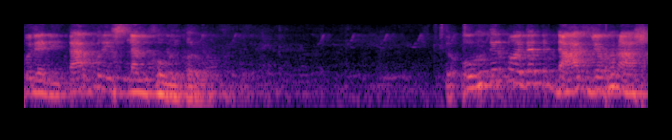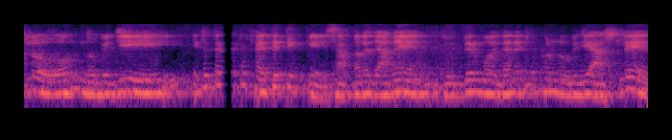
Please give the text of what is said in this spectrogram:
করে নিই, তারপরে ইসলাম কবুল করব। উহুদের ময়দানে ডাক যখন আসলো নবীজি, এটা তো একটা ফ্যাথেটিক কেস আপনারা জানেন, যুদ্ধের ময়দানে যখন নবীজি আসলেন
